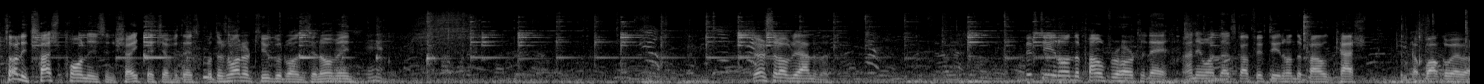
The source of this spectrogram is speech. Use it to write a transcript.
It's only trash ponies and shite that you have this, but there's one or two good ones, you know what I mean? Yeah. There's a lovely animal. Fifteen hundred pound for her today. Anyone that's got fifteen hundred pound cash co- walk away with.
